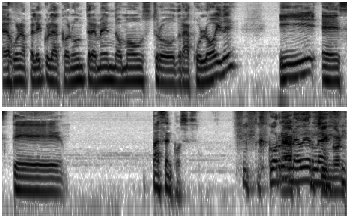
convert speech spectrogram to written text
es una película con un tremendo monstruo draculoide y este pasan cosas. Corran Ah, a verla. Chingón.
